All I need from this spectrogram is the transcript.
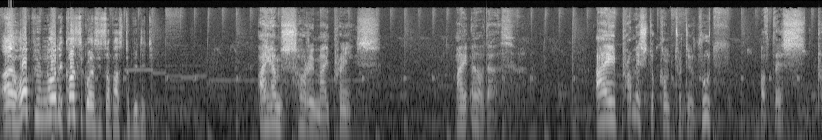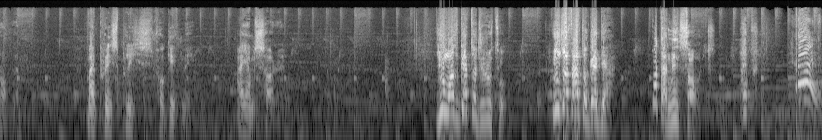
I hope you know the consequences of her stupidity. I am sorry, my prince, my elders. I promise to come to the root of this problem. My prince, please forgive me. I am sorry. You must get to the root. Oh. You just have to get there. What an insult. My friend. Hey!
